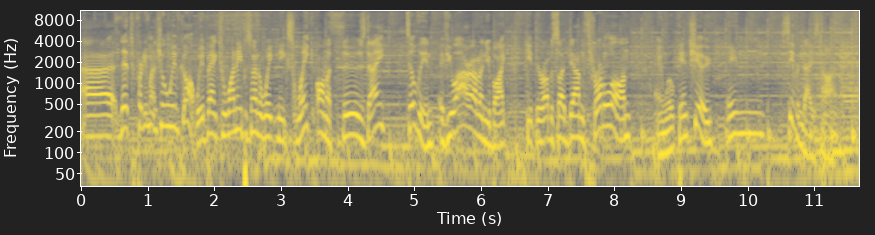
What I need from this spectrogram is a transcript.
Uh, that's pretty much all we've got. We're back to one episode a week next week on a Thursday. Till then, if you are out on your bike, keep the rubber side down, throttle on, and we'll catch you in seven days' time.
